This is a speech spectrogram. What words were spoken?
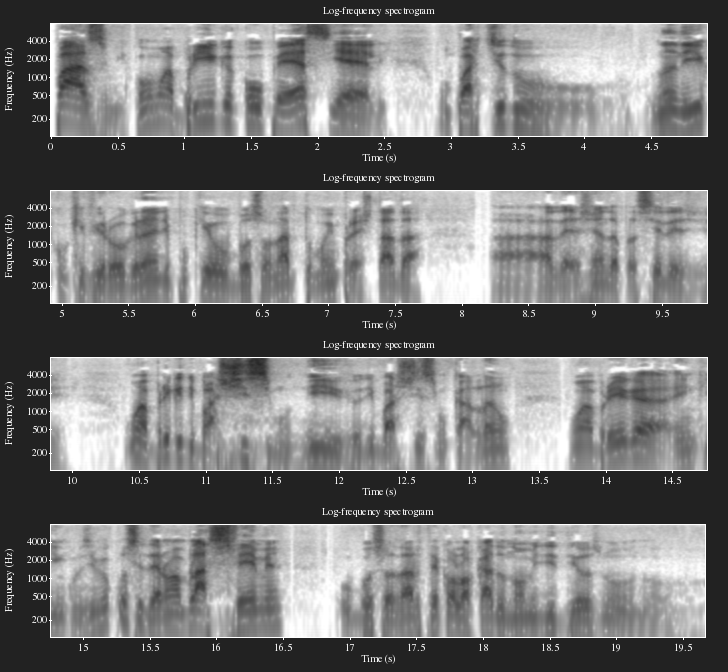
pasme, com uma briga com o PSL, um partido nanico que virou grande porque o Bolsonaro tomou emprestada a, a legenda para se eleger. Uma briga de baixíssimo nível, de baixíssimo calão, uma briga em que, inclusive, eu considero uma blasfêmia o Bolsonaro ter colocado o nome de Deus no, no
